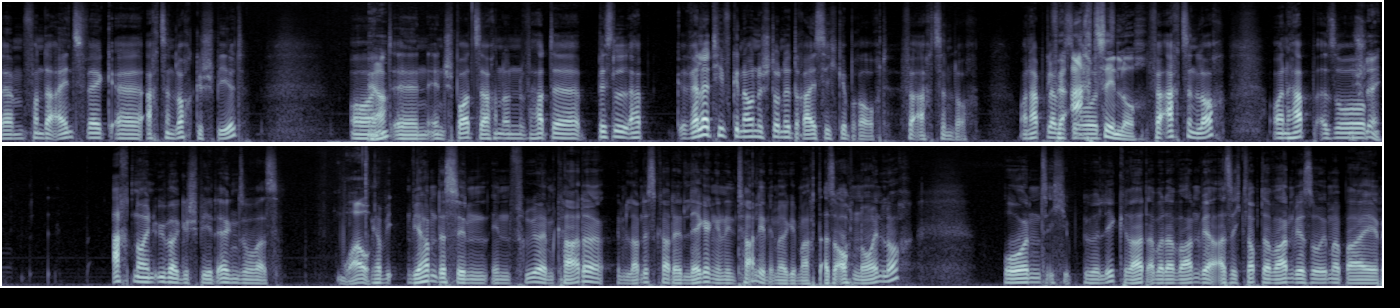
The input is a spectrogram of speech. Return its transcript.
ähm, von der 1 weg äh, 18 Loch gespielt. Und in, in Sportsachen und hatte bisschen, hab relativ genau eine Stunde 30 gebraucht für 18 Loch. Und habe, glaube Für ich, so 18 Loch. für 18 Loch und habe so Schlecht. 8, 9 übergespielt, irgend sowas. Wow. Ja, wir, haben das in, in früher im Kader, im Landeskader in Lehrgängen in Italien immer gemacht. Also auch neun Loch. Und ich überlege gerade, aber da waren wir, also ich glaube, da waren wir so immer bei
